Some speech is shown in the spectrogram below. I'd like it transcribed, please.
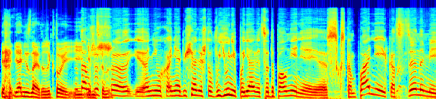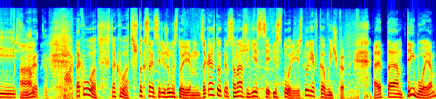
я, не знаю даже, кто... Ну, там же они, они обещали что в июне появится дополнение э, с, с компанией, кат-сценами и сюжетом. А. Так вот, так вот, что касается режима истории. За каждого персонажа есть история. История в кавычках. Это три боя, Э,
